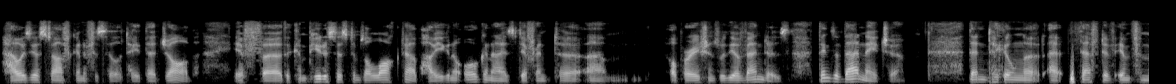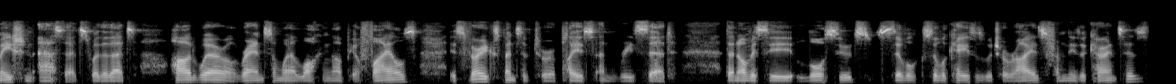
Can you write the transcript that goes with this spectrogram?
how is your staff going to facilitate their job? If uh, the computer systems are locked up, how are you going to organize different uh, um, operations with your vendors, things of that nature. Then take a look at theft of information assets, whether that's hardware or ransomware locking up your files. It's very expensive to replace and reset. Then obviously lawsuits, civil civil cases which arise from these occurrences,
